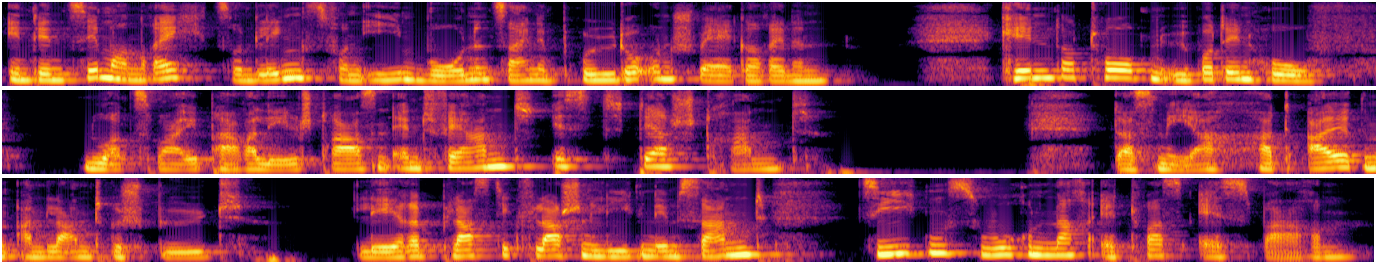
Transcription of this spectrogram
In den Zimmern rechts und links von ihm wohnen seine Brüder und Schwägerinnen. Kinder toben über den Hof. Nur zwei Parallelstraßen entfernt ist der Strand. Das Meer hat Algen an Land gespült. Leere Plastikflaschen liegen im Sand. Ziegen suchen nach etwas Essbarem.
